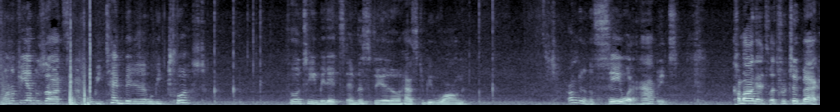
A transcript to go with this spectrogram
One of the episodes will be 10 minutes, it will be trust 14 minutes, and this video has to be long. I'm gonna see what happens. Come on guys, let's return back.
